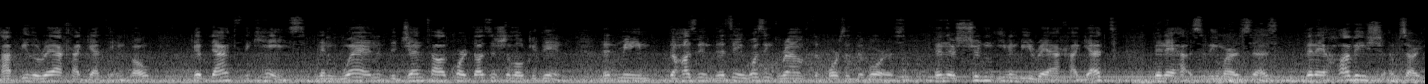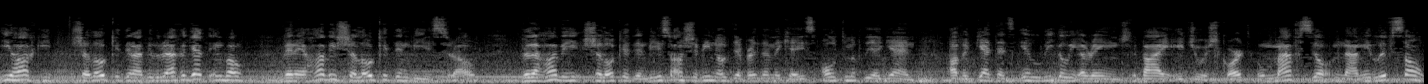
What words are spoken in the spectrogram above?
afilu reach haget invo. If that's the case, then when the Gentile court does a shalokadin, that meaning the husband, let's say it wasn't grounds to force a divorce, then there shouldn't even be reach haget. Then it, so the Gemara says, then a havish, I'm sorry, reach haget invo. Then a havi shalokadin bi Yisrael. For the Havi should be no different than the case, ultimately again, of a get that's illegally arranged by a Jewish court, umafsil nami lifsal,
